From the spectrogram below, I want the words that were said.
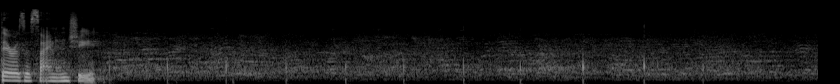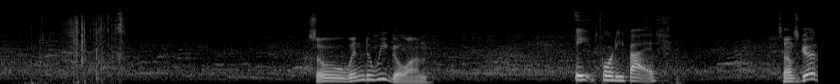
There was a sign in sheet. So when do we go on? 845. Sounds good.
